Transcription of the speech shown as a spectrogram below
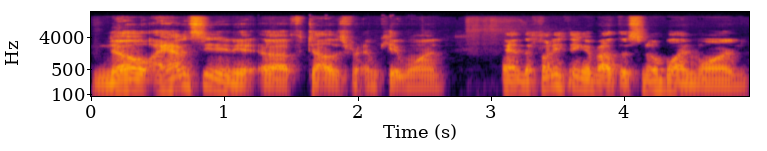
No, I haven't seen any uh, fatalities from MK1. And the funny thing about the Snowblind one,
